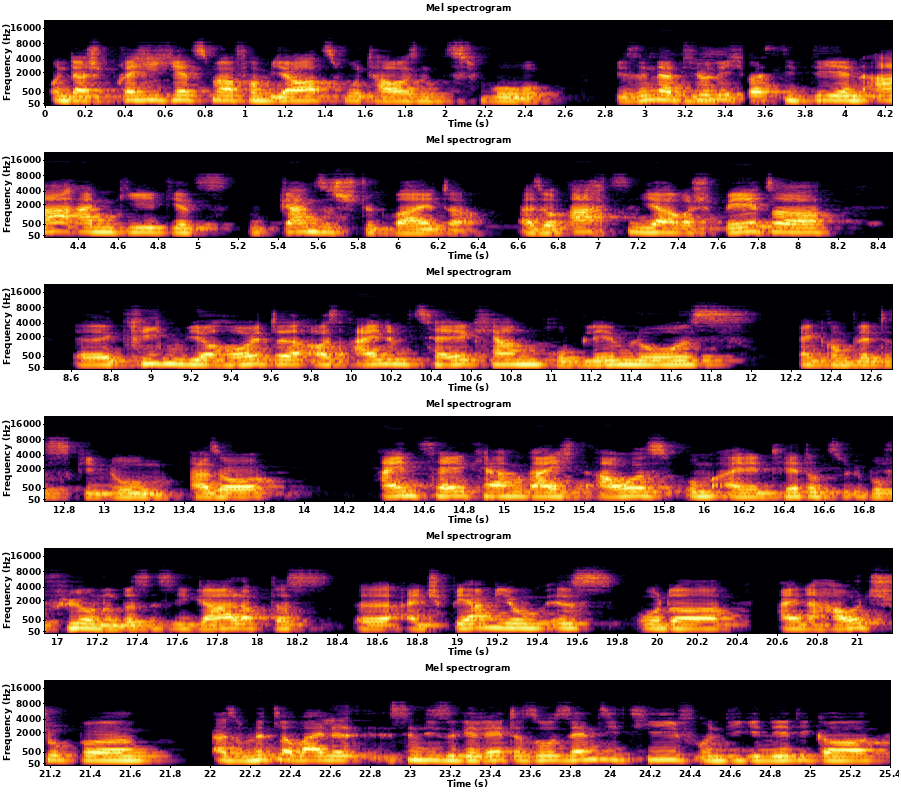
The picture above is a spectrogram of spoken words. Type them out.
Und da spreche ich jetzt mal vom Jahr 2002. Wir sind natürlich, was die DNA angeht, jetzt ein ganzes Stück weiter. Also 18 Jahre später äh, kriegen wir heute aus einem Zellkern problemlos ein komplettes Genom. Also ein Zellkern reicht aus, um einen Täter zu überführen. Und das ist egal, ob das äh, ein Spermium ist oder eine Hautschuppe. Also mittlerweile sind diese Geräte so sensitiv und die Genetiker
